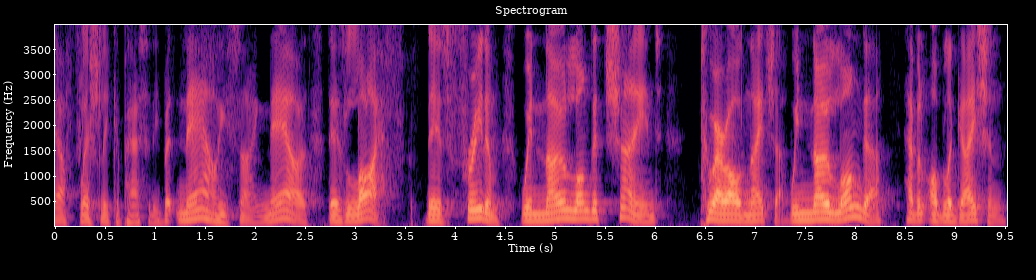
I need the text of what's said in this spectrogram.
our fleshly capacity. But now, he's saying, now there's life, there's freedom. We're no longer chained to our old nature. We no longer have an obligation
